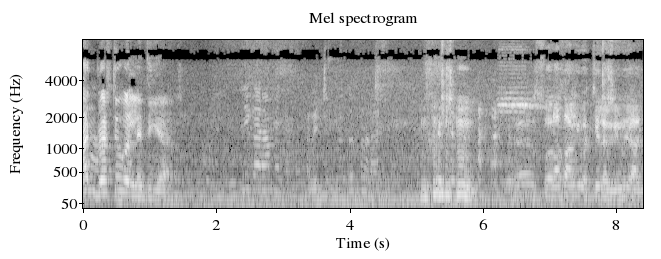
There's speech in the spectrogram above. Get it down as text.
आज ब्रश तो कर लेती है यार सोलह साल की बच्ची लग रही मुझे आज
